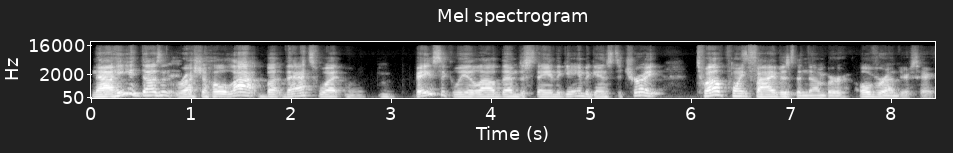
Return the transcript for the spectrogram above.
Now he doesn't rush a whole lot, but that's what basically allowed them to stay in the game against Detroit. 12.5 is the number over under, sir.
